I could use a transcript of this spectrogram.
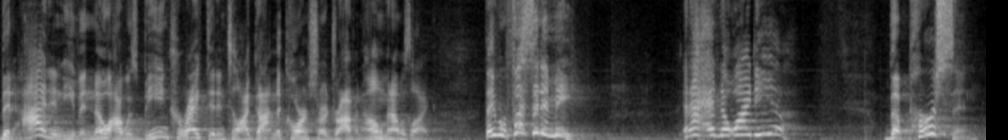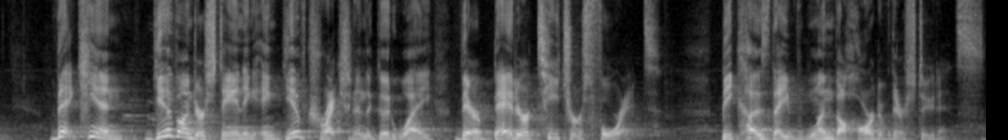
that I didn't even know I was being corrected until I got in the car and started driving home and I was like, they were fussing at me. And I had no idea. The person that can give understanding and give correction in the good way, they're better teachers for it because they've won the heart of their students.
